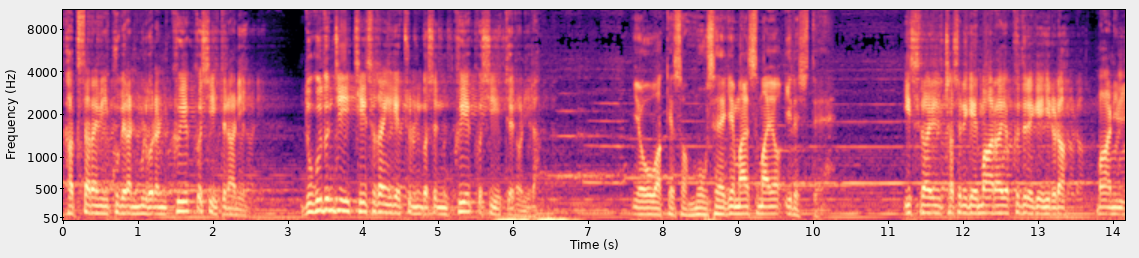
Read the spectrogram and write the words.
각 사람이 구별한 물건은 그의 것이 되나니 누구든지 제사장에게 주는 것은 그의 것이 되느니라. 여호와께서 모세에게 말씀하여 이르시되 이스라엘 자손에게 말하여 그들에게 이르라. 만일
